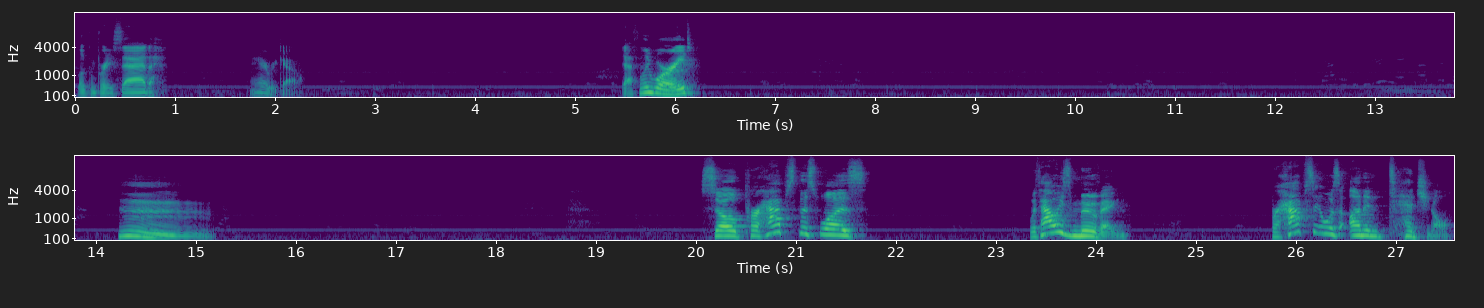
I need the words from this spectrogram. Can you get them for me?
Looking pretty sad. There we go. Definitely worried. Hmm. So perhaps this was with how he's moving. Perhaps it was unintentional.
